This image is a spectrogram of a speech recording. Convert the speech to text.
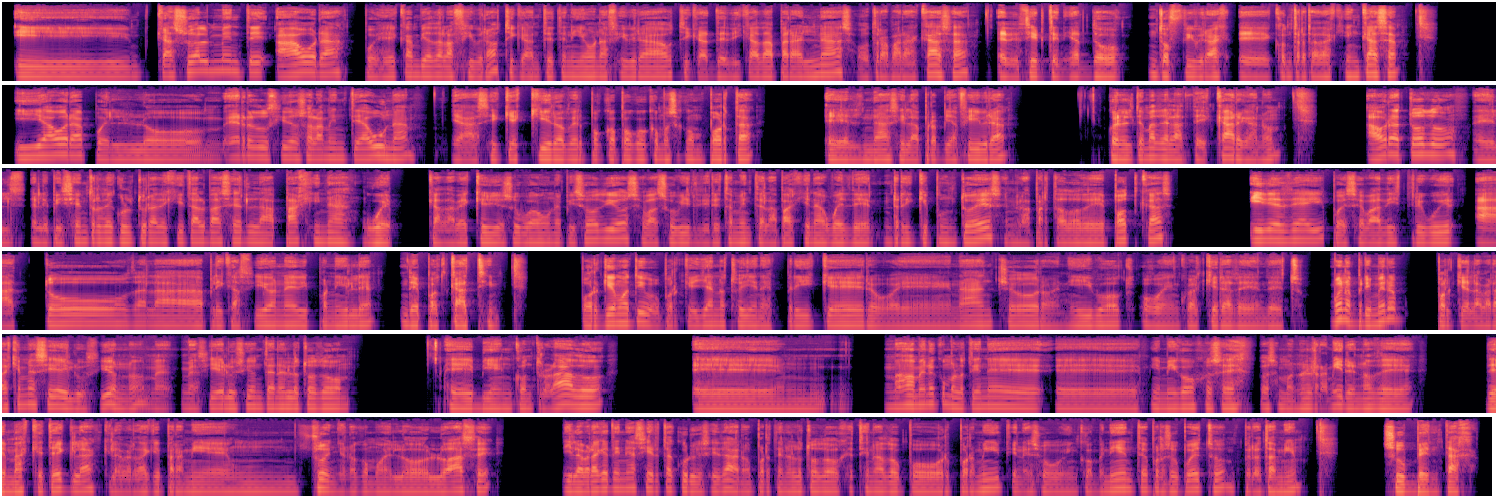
y casualmente ahora pues he cambiado la fibra óptica. Antes tenía una fibra óptica dedicada para el NAS, otra para casa. Es decir, tenía dos, fibras eh, contratadas aquí en casa. Y ahora pues lo he reducido solamente a una. Así que quiero ver poco a poco cómo se comporta el NAS y la propia fibra con el tema de las descargas, ¿no? Ahora todo, el epicentro de cultura digital va a ser la página web. Cada vez que yo suba un episodio se va a subir directamente a la página web de ricky.es en el apartado de podcast y desde ahí pues se va a distribuir a todas las aplicaciones disponibles de podcasting. ¿Por qué motivo? Porque ya no estoy en Spreaker o en Anchor o en Evox o en cualquiera de, estos. Bueno, primero porque la verdad es que me hacía ilusión, ¿no? Me, hacía ilusión tenerlo todo eh, bien controlado. Eh, más o menos como lo tiene eh, mi amigo José, José Manuel Ramírez, ¿no? De, de Más que Teclas, que la verdad que para mí es un sueño, ¿no? Como él lo, hace. Y la verdad que tenía cierta curiosidad, ¿no? Por tenerlo todo gestionado por, por mí. Tiene su inconveniente, por supuesto, pero también sus ventajas.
